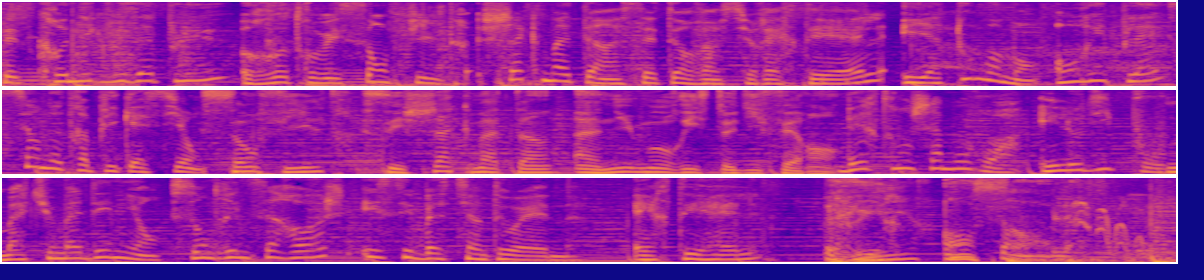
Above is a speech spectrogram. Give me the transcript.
Cette chronique vous a plu? Retrouvez Sans filtre chaque matin à 7h20 sur RTL et à tout moment en replay sur notre application. Sans filtre, c'est chaque matin un humoriste différent. Bertrand Chameroy, Elodie Pou, Mathieu Madénian, Sandrine Saroche et Sébastien Toen. RTL, rire, Rire ensemble. ensemble.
